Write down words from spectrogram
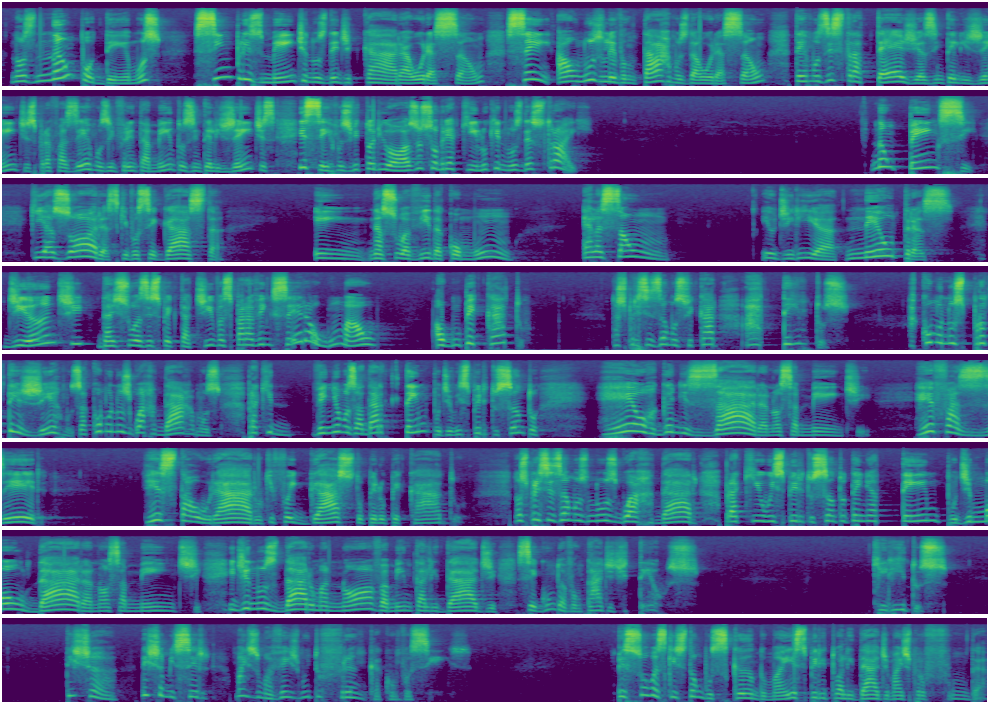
Nós não podemos simplesmente nos dedicar à oração, sem, ao nos levantarmos da oração, termos estratégias inteligentes para fazermos enfrentamentos inteligentes e sermos vitoriosos sobre aquilo que nos destrói. Não pense que as horas que você gasta em na sua vida comum, elas são, eu diria, neutras diante das suas expectativas para vencer algum mal, algum pecado. Nós precisamos ficar atentos a como nos protegermos, a como nos guardarmos, para que venhamos a dar tempo de o Espírito Santo reorganizar a nossa mente, refazer, restaurar o que foi gasto pelo pecado. Nós precisamos nos guardar para que o Espírito Santo tenha tempo de moldar a nossa mente e de nos dar uma nova mentalidade segundo a vontade de Deus. Queridos, deixa, deixa-me ser mais uma vez muito franca com vocês. Pessoas que estão buscando uma espiritualidade mais profunda,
